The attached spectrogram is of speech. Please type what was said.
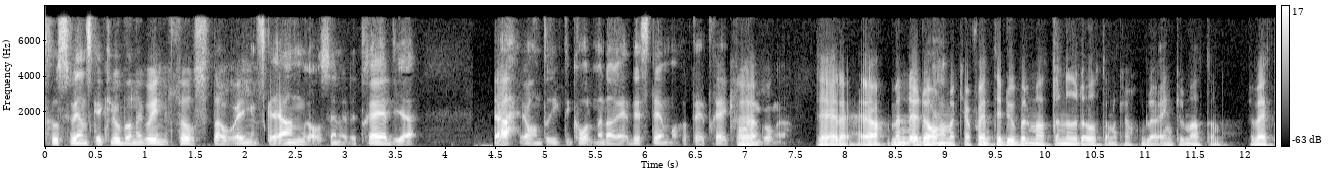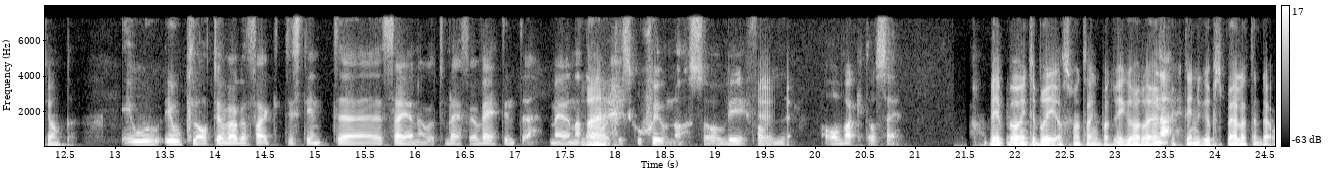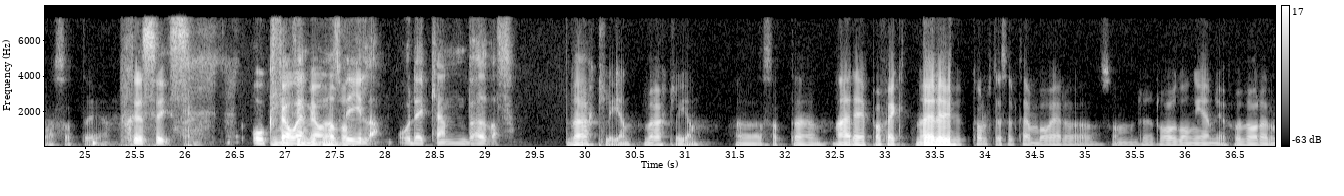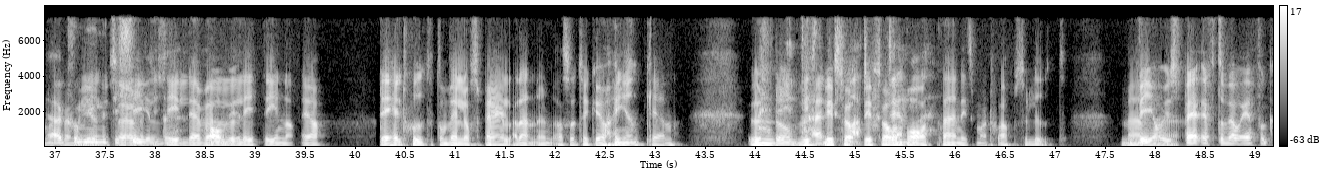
tror svenska klubbarna går in i första och engelska i andra och sen är det tredje. Ja, jag har inte riktigt koll men där är, det stämmer att det är tre kvalomgångar. Det är det, ja. Men det är de Ja. kanske inte är dubbelmöten nu då utan de kanske blir enkelmöten. Det vet jag inte. O, oklart. Jag vågar faktiskt inte eh, säga något om det för jag vet inte. Mer än att det Nej. har varit diskussioner. Så vi får väl avvakta och se. Vi behöver inte bry oss med tanke på att vi går direkt Nej. in i gruppspelet ändå. Så att det, Precis. Och få en månads vila. Och det kan behövas. verkligen, verkligen. Eh, Så att, eh, nej, det är perfekt. Nu är det ju 12 september är det som det drar igång igen för vår del. Ja, Community Shield Shield är väl lite innan. Ja. Det är helt sjukt att de väljer att spela den, alltså tycker jag egentligen. Under, visst, vi, får, vi får en bra träningsmatch, absolut. Men, vi har ju eh, spe- efter vår fa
